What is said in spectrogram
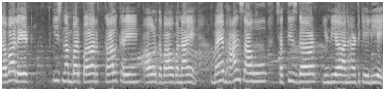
double eight. इस नंबर पर कॉल करें और दबाव बनाएँ। मैं भान साहू छत्तीसगढ़, इंडिया अनहट के लिए।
